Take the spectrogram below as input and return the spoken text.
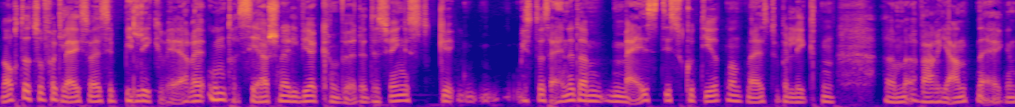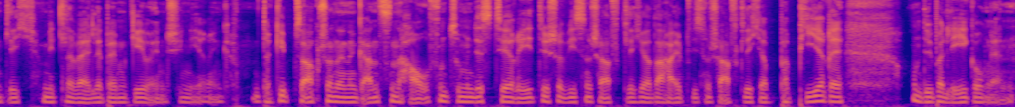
noch dazu vergleichsweise billig wäre und sehr schnell wirken würde. Deswegen ist, ist das eine der meist diskutierten und meist überlegten ähm, Varianten eigentlich mittlerweile beim Geoengineering. Da gibt es auch schon einen ganzen Haufen, zumindest theoretischer, wissenschaftlicher oder halbwissenschaftlicher Papiere und Überlegungen.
